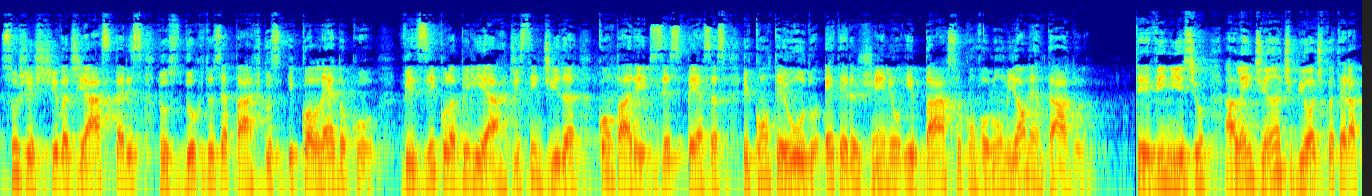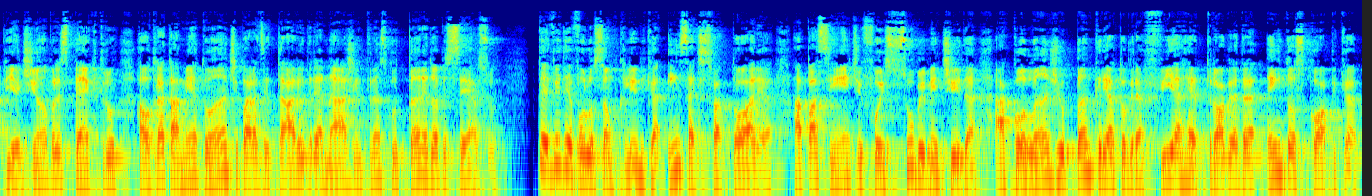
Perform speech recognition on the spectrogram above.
sugestiva de ascaris nos ductos hepáticos e colédoco, vesícula biliar distendida com paredes espessas e conteúdo heterogêneo e baço com volume aumentado. Teve início, além de antibiótico-terapia de amplo espectro, ao tratamento antiparasitário e drenagem transcutânea do abscesso. Devido à evolução clínica insatisfatória, a paciente foi submetida à colangiopancreatografia retrógrada endoscópica,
